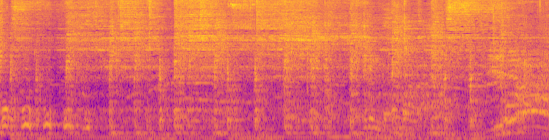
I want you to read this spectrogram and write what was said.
Car. Music baby boy. ¡Carajos!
